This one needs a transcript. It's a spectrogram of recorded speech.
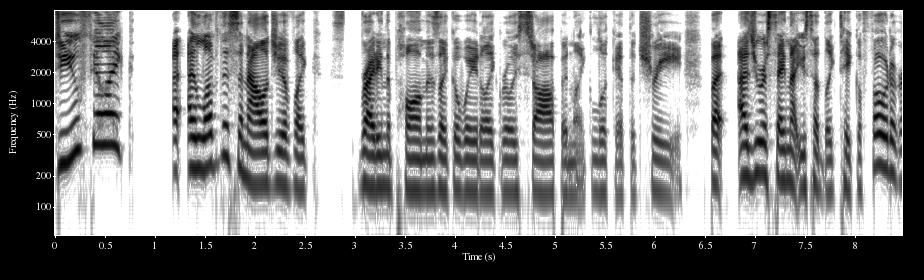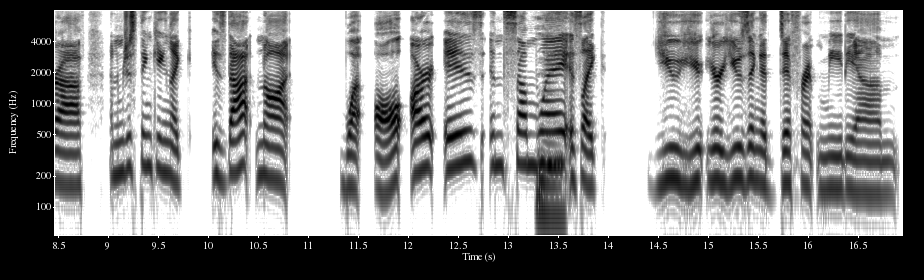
Do you feel like I, I love this analogy of like writing the poem is like a way to like really stop and like look at the tree. But as you were saying that, you said like take a photograph. And I'm just thinking, like, is that not what all art is in some way? Mm. Is like you, you you're using a different medium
